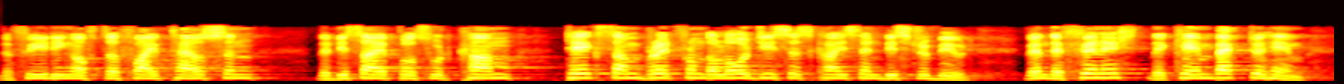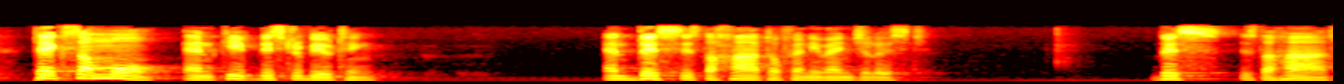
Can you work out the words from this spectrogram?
The feeding of the 5,000, the disciples would come, take some bread from the Lord Jesus Christ and distribute. When they finished, they came back to him, take some more and keep distributing. And this is the heart of an evangelist. This is the heart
